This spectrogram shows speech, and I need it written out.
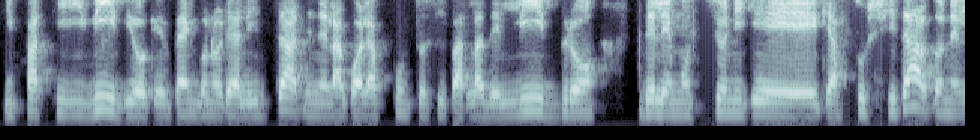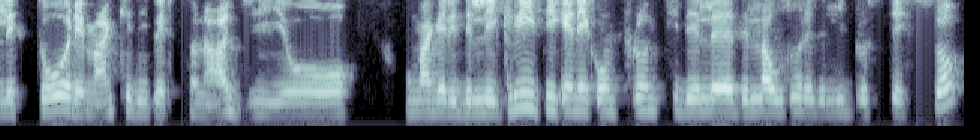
Infatti i video che vengono realizzati, nella quale appunto si parla del libro, delle emozioni che, che ha suscitato nel lettore, ma anche dei personaggi o, o magari delle critiche nei confronti del, dell'autore del libro stesso,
